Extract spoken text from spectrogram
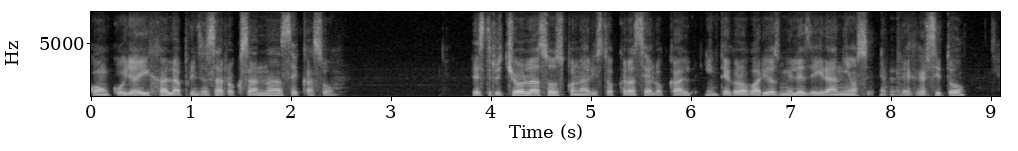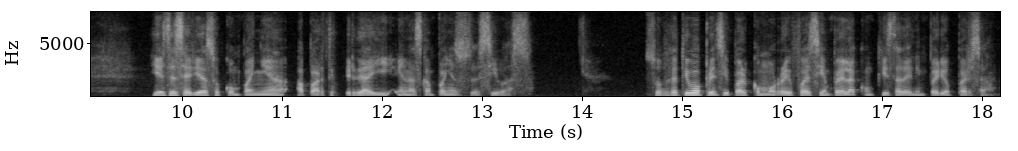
con cuya hija la princesa Roxana se casó. Estrechó lazos con la aristocracia local, integró varios miles de iranios en el ejército y ese sería su compañía a partir de ahí en las campañas sucesivas. Su objetivo principal como rey fue siempre la conquista del imperio persa,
